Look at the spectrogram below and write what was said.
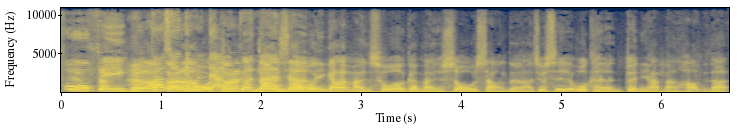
负评。没有啦，他说你们两个男当下我，应该会蛮错愕跟蛮受伤的啦。就是我可能对你还蛮好的，那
